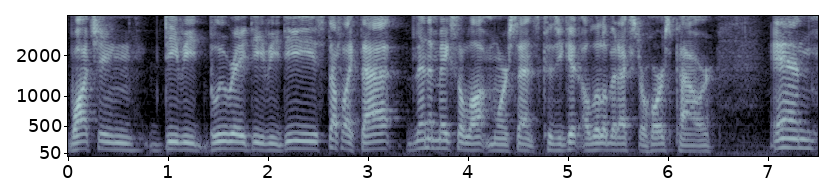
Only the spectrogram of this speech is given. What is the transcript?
watching DVD, Blu-ray DVDs, stuff like that, then it makes a lot more sense because you get a little bit extra horsepower, and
